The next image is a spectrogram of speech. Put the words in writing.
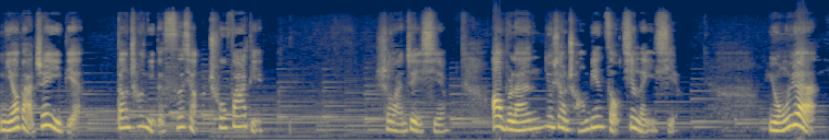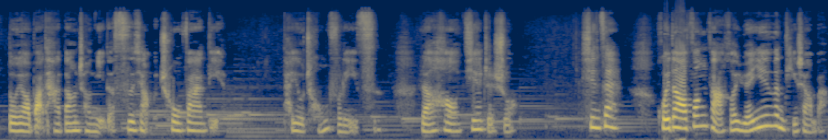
你要把这一点当成你的思想的出发点。说完这些，奥布兰又向床边走近了一些。永远都要把它当成你的思想的出发点，他又重复了一次，然后接着说：“现在回到方法和原因问题上吧。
